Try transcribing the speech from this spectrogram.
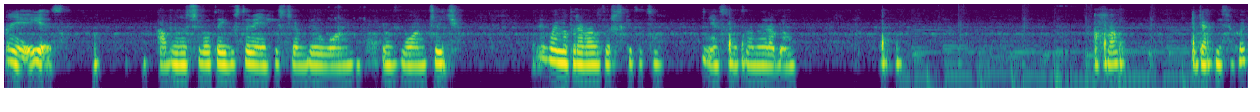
A nie, jest. A może trzeba tutaj w ustawieniach jeszcze włączyć. Jak będą prawa autorskie, to co? Nie wiem, co one robią. Aha. I tak nie słychać?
